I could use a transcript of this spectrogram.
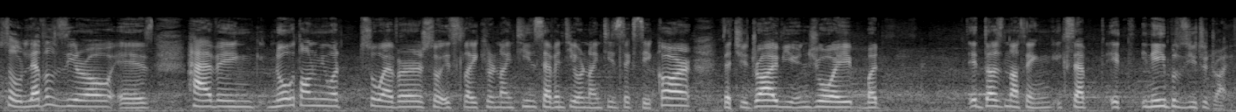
So level zero is having no autonomy whatsoever, so it's like your 1970 or 1960 car that you drive, you enjoy, but it does nothing except it enables you to drive.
